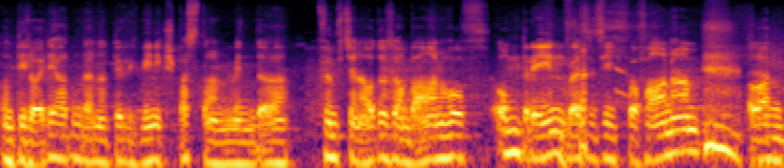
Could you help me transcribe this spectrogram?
Und die Leute hatten da natürlich wenig Spaß dran, wenn da 15 Autos am Bahnhof umdrehen, weil sie sich verfahren haben. Und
